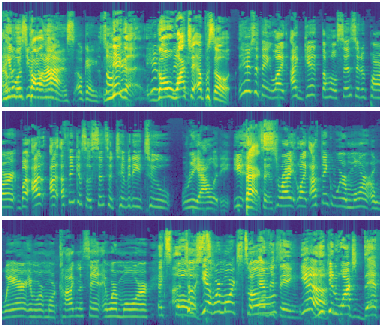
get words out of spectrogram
Bunker. he Look was at you in your calling them eyes. Okay, So nigga. here's Go watch thing. an episode. here's the thing like i get the whole sensitive part but i i, I think it's a sensitivity to reality you, in a Facts. sense, right like i think we're more aware and we're more cognizant and we're more uh, Exposed to, yeah we're more to exposed everything. yeah You can watch death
